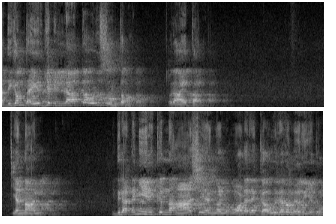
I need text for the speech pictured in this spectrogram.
അധികം ദൈർഘ്യമില്ലാത്ത ഒരു സൂക്തമാണ് ഒരു ആയത്താണ്. എന്നാൽ ഇതിലടങ്ങിയിരിക്കുന്ന ആശയങ്ങൾ വളരെ ഗൗരവമേറിയതും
